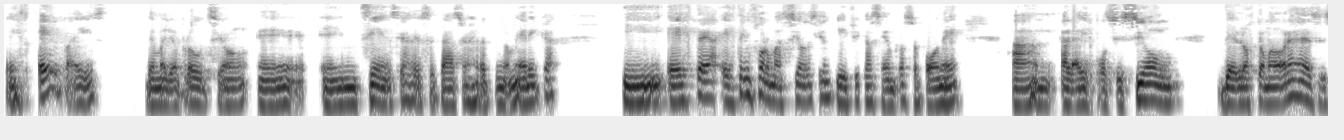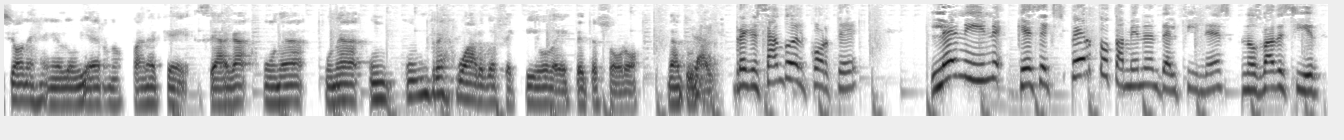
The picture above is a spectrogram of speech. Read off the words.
Es el país de mayor producción eh, en ciencias de cetáceos en Latinoamérica. Y esta, esta información científica siempre se pone a la disposición de los tomadores de decisiones en el gobierno para que se haga una, una, un, un resguardo efectivo de este tesoro natural. Regresando del corte, Lenin, que es experto también en delfines, nos va a decir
